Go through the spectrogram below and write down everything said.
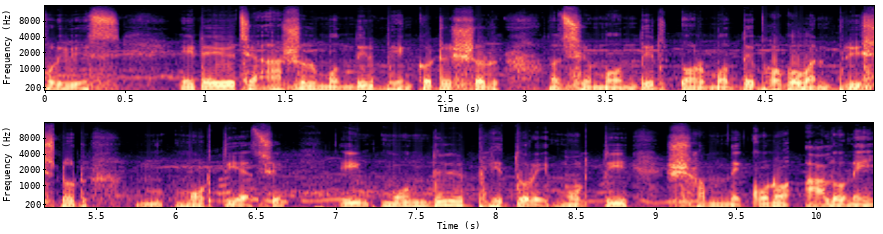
পরিবেশ। এটাই হচ্ছে আসল মন্দির, ভেঙ্কটেশ্বর হচ্ছে মন্দির। ওর মধ্যে ভগবান বিষ্ণুর মূর্তি আছে। এই মন্দিরের ভেতরে মূর্তির সামনে কোনো আলো নেই।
